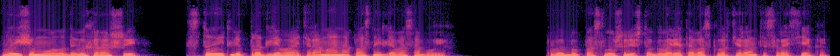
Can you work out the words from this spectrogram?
Вы еще молоды, вы хороши. Стоит ли продлевать роман, опасный для вас обоих? Вы бы послушали, что говорят о вас квартиранты Сарасека»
